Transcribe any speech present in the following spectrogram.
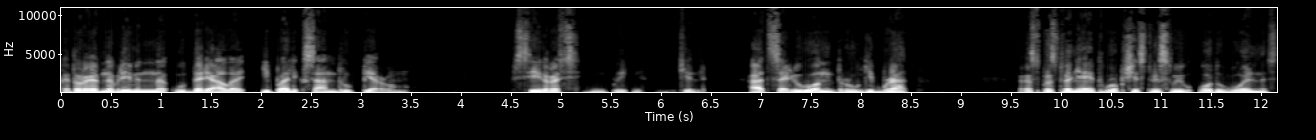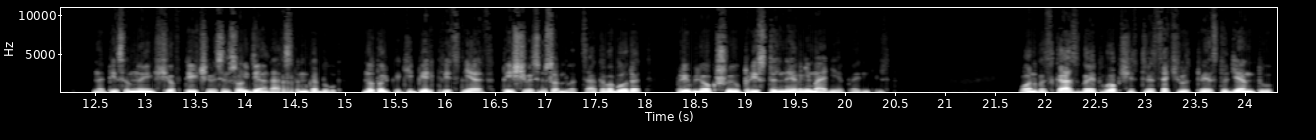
которая одновременно ударяла и по Александру Первому. «Всей России притеснитель, а царю он друг и брат». Распространяет в обществе свою оду вольность, написанную еще в 1819 году, но только теперь, к весне 1820 года, привлекшую пристальное внимание правительства. Он высказывает в обществе сочувствие студенту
